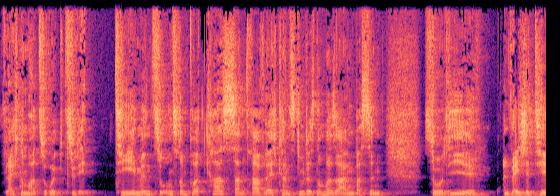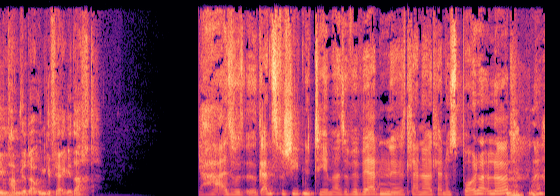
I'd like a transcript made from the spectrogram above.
vielleicht nochmal zurück zu den Themen zu unserem Podcast. Sandra, vielleicht kannst du das nochmal sagen. Was sind so die, an welche Themen haben wir da ungefähr gedacht? Ja, also äh, ganz verschiedene Themen. Also wir werden, äh, kleiner, kleiner Spoiler-Alert, ne?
